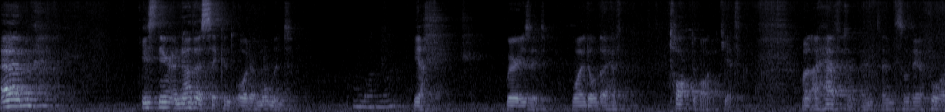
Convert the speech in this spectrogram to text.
Um, is there another second order moment? Yeah. Where is it? Why don't I have talked about it yet? Well, I have to, and, and so therefore.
